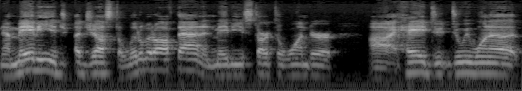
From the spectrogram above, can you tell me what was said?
Now, maybe you adjust a little bit off that, and maybe you start to wonder, uh, hey, do, do we want to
